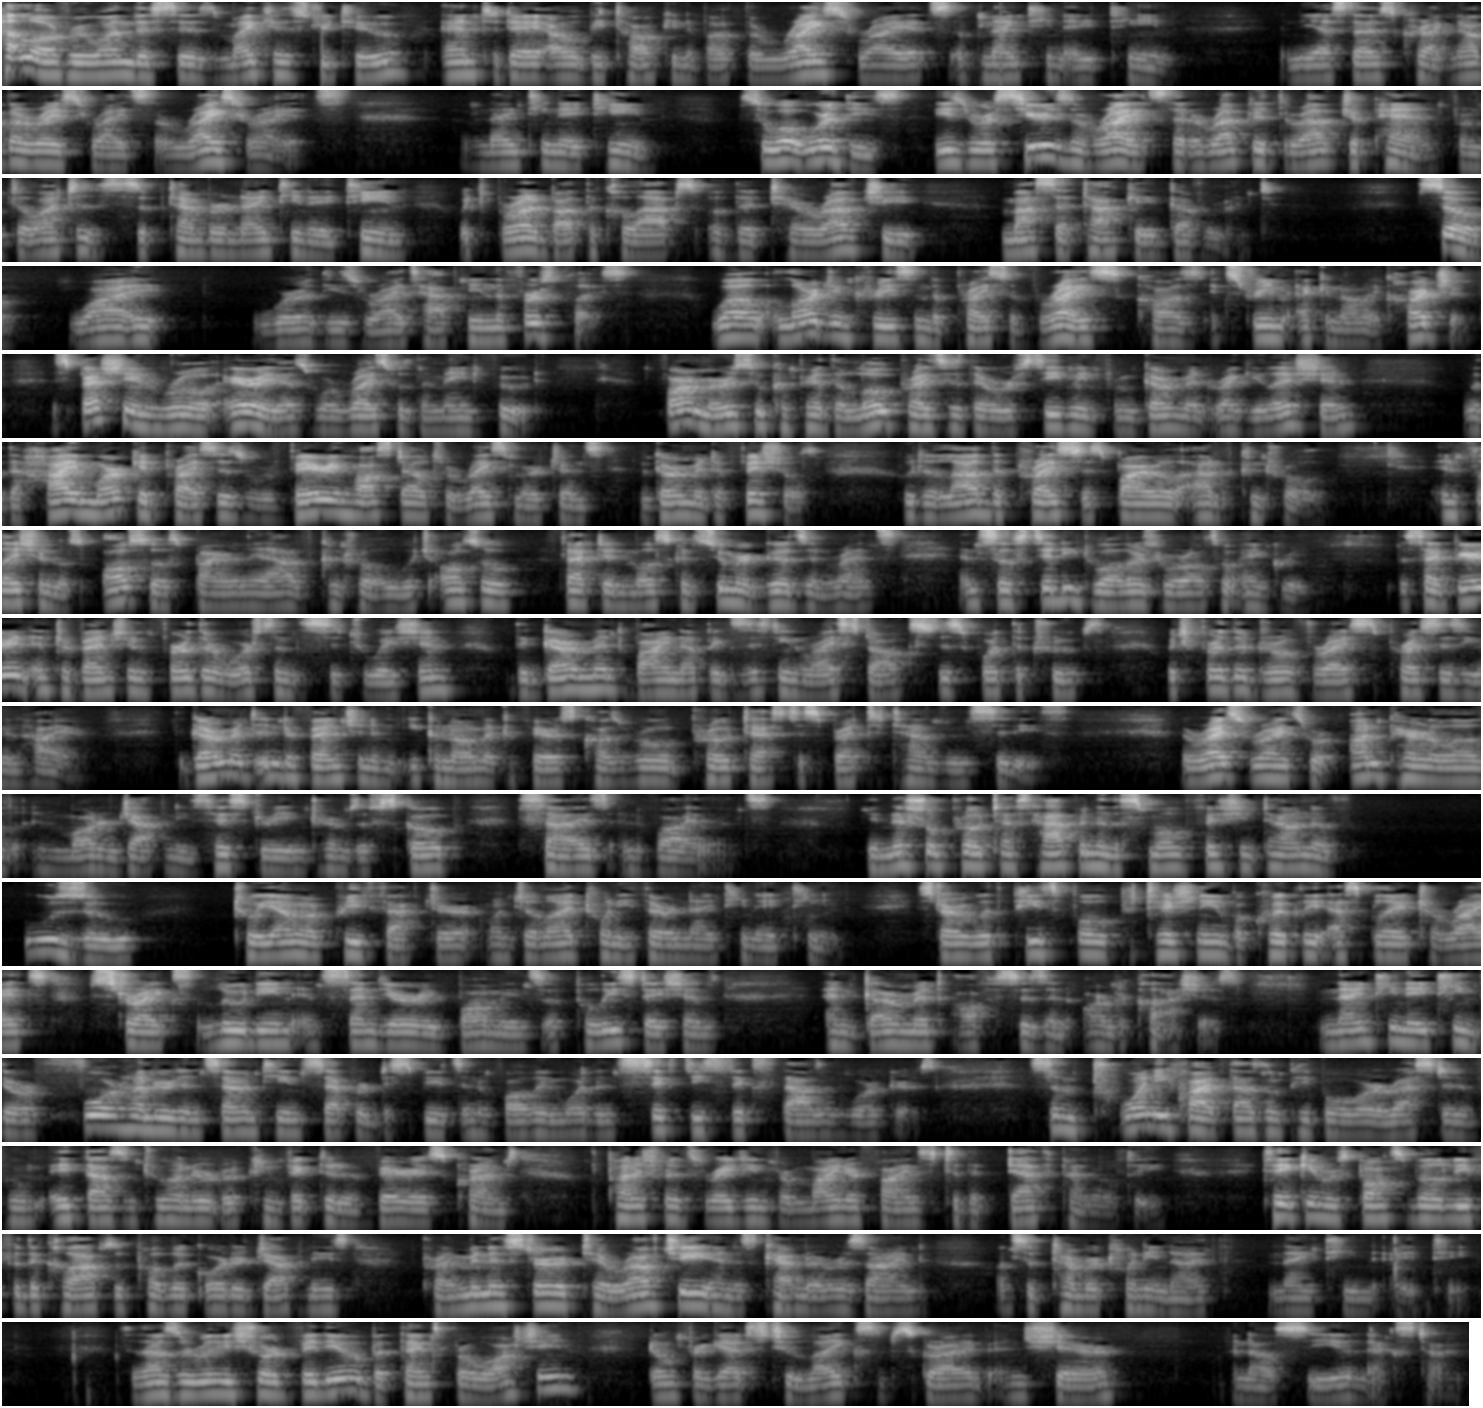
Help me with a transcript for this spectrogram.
Hello everyone, this is Micahistory 2, and today I will be talking about the rice riots of 1918. And yes, that is correct, not the race riots, the rice riots of 1918. So what were these? These were a series of riots that erupted throughout Japan from July to September 1918, which brought about the collapse of the Terauchi Masatake government. So, why were these riots happening in the first place? Well, a large increase in the price of rice caused extreme economic hardship, especially in rural areas where rice was the main food. Farmers who compared the low prices they were receiving from government regulation with the high market prices were very hostile to rice merchants and government officials who'd allowed the price to spiral out of control. Inflation was also spiraling out of control, which also affected most consumer goods and rents, and so city dwellers were also angry. The Siberian intervention further worsened the situation, with the government buying up existing rice stocks to support the troops, which further drove rice prices even higher. The government intervention in economic affairs caused rural protests to spread to towns and cities. The rice riots were unparalleled in modern Japanese history in terms of scope, size, and violence. The initial protest happened in the small fishing town of Uozu, Toyama Prefecture, on July 23, 1918 started with peaceful petitioning but quickly escalated to riots, strikes, looting, incendiary bombings of police stations and government offices and armed clashes. In 1918, there were 417 separate disputes involving more than 66,000 workers. Some 25,000 people were arrested, of whom 8,200 were convicted of various crimes, with punishments ranging from minor fines to the death penalty. Taking responsibility for the collapse of public order, Japanese Prime Minister Terauchi and his cabinet resigned, on September 29, 1918. So that was a really short video, but thanks for watching. Don't forget to like, subscribe, and share, and I'll see you next time.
